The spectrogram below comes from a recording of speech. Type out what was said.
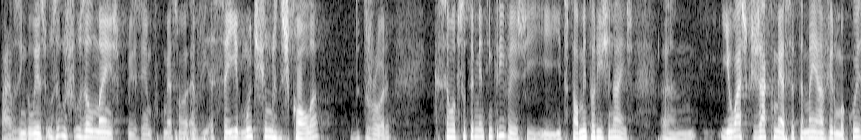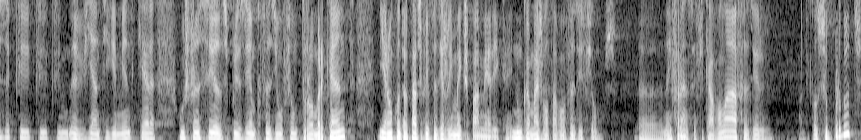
pá, os ingleses, os, os, os, alemães, por exemplo, começam a, a, sair muitos filmes de escola de terror que são absolutamente incríveis e, e, e totalmente originais. Um, e eu acho que já começa também a haver uma coisa que, que, que, havia antigamente, que era os franceses, por exemplo, faziam um filme de terror marcante e eram contratados para ir fazer remakes para a América e nunca mais voltavam a fazer filmes uh, em França. Ficavam lá a fazer aqueles subprodutos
